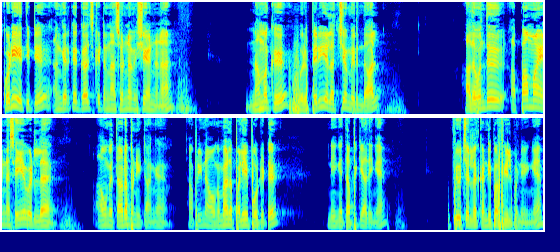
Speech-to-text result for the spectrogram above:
கொடி ஏற்றிட்டு அங்கே இருக்க கேர்ள்ஸ் கிட்ட நான் சொன்ன விஷயம் என்னென்னா நமக்கு ஒரு பெரிய லட்சியம் இருந்தால் அதை வந்து அப்பா அம்மா என்ன செய்ய விடல அவங்க தடை பண்ணிட்டாங்க அப்படின்னு அவங்க மேலே பழிய போட்டுட்டு நீங்கள் தப்பிக்காதீங்க. ஃப்யூச்சரில் கண்டிப்பாக ஃபீல் பண்ணுவீங்க.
